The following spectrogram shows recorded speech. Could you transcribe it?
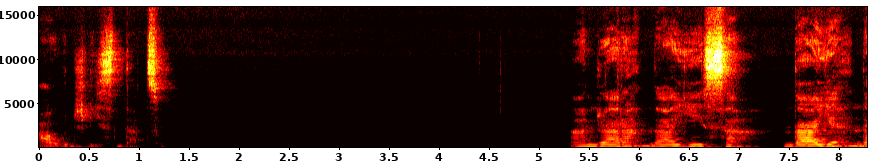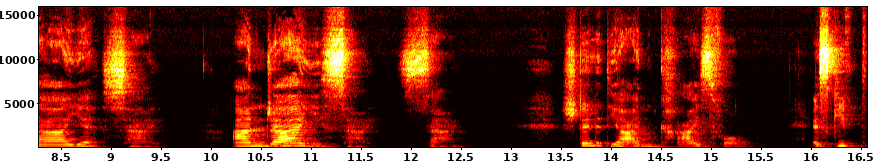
Augen schließen dazu. Anjaranda Yisa, Daye Daye Sai, Anjayi Sai, Sai. Stelle dir einen Kreis vor. Es gibt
